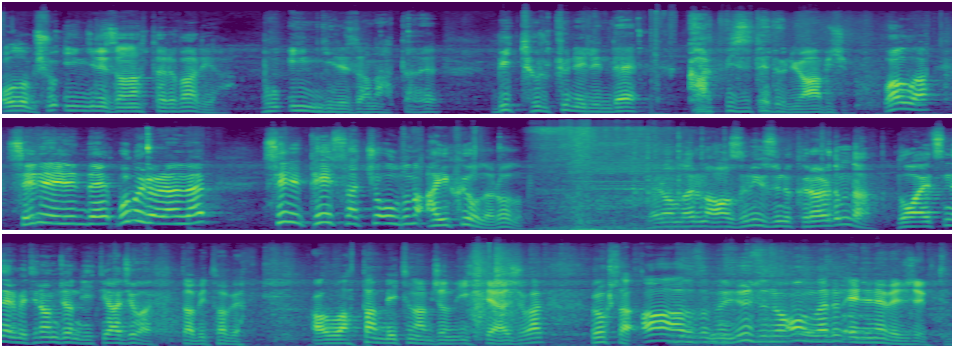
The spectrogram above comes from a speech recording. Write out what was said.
Oğlum şu İngiliz anahtarı var ya, bu İngiliz anahtarı bir Türk'ün elinde kartvizite dönüyor abicim. Vallahi senin elinde bunu görenler senin tesisatçı olduğunu ayıkıyorlar oğlum. Ben onların ağzını yüzünü kırardım da dua etsinler Metin amcanın ihtiyacı var. Tabii tabii. Allah'tan Metin amcanın ihtiyacı var. Yoksa ağzını yüzünü onların eline verecektin.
